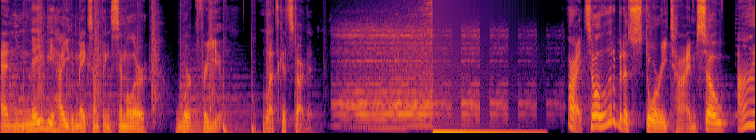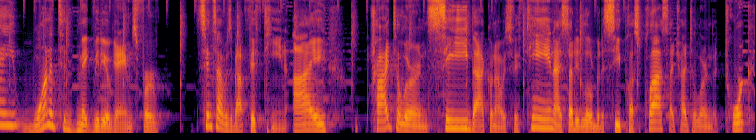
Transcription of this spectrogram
and maybe how you can make something similar work for you. Let's get started. All right, so a little bit of story time. So I wanted to make video games for since I was about 15. I tried to learn C back when I was 15. I studied a little bit of C++. I tried to learn the Torque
